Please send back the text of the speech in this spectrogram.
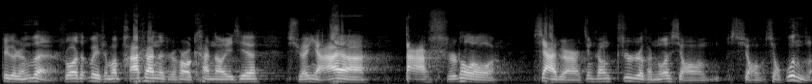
这个人问说，为什么爬山的时候看到一些悬崖呀、大石头下边经常支着很多小小小棍子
